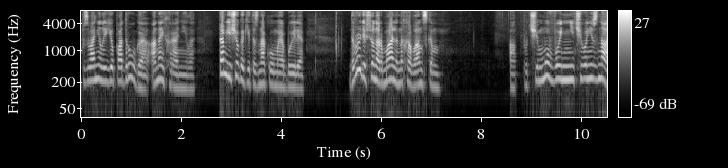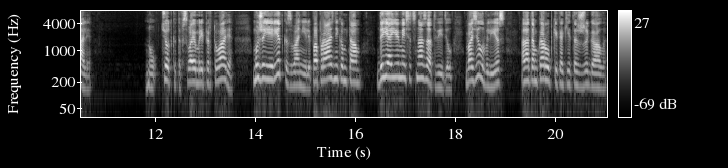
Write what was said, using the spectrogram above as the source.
Позвонила ее подруга, она и хоронила. Там еще какие-то знакомые были. Да вроде все нормально, на Хованском. «А почему вы ничего не знали?» «Ну, тетка-то в своем репертуаре. Мы же ей редко звонили, по праздникам там». Да я ее месяц назад видел. Возил в лес. Она там коробки какие-то сжигала.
